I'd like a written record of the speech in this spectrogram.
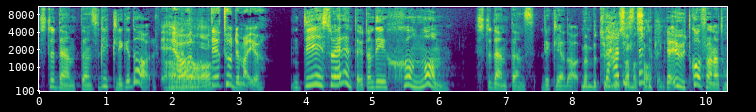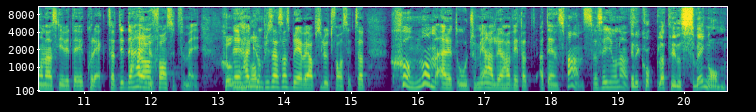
studentens lyckliga dag. ja, det trodde man ju. Det, så är det inte, utan det är sjung om studentens lyckliga dag. Men betyder det här samma sak, inte. eller? Jag utgår från att hon har skrivit det korrekt. Så att det, här är nu facit för mig. Sjung det här om. kronprinsessans brev är absolut facit. Så att sjung om är ett ord som jag aldrig har vetat att det ens fanns. Vad säger Jonas? Är det kopplat till sväng om?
